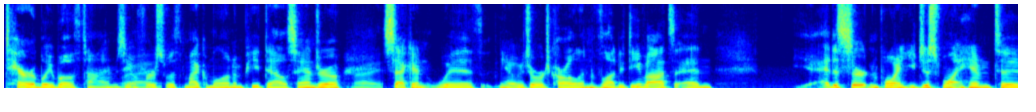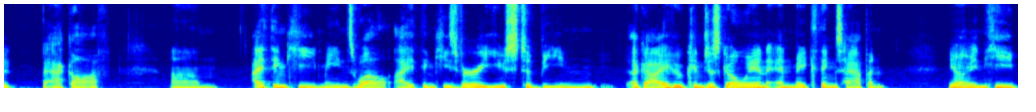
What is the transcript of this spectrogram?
terribly both times. You know, first with Michael Malone and Pete D'Alessandro, Right. second with you know George Karl and Vlade Divac, and at a certain point you just want him to back off. Um, I think he means well. I think he's very used to being a guy who can just go in and make things happen. You know, I mean, he.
